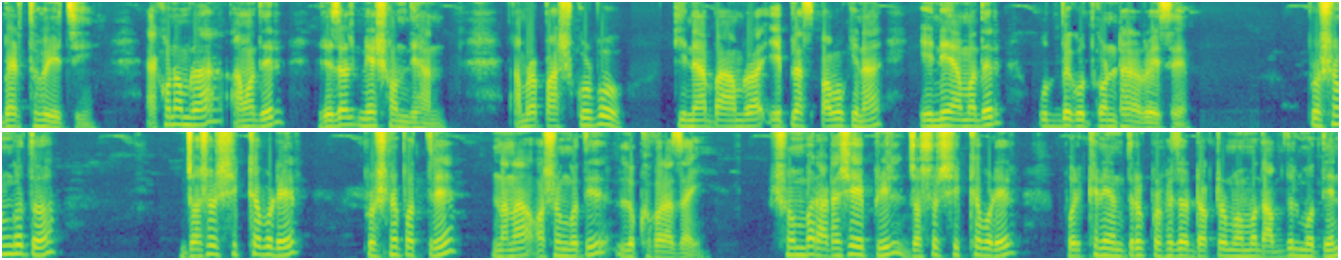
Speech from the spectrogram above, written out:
ব্যর্থ হয়েছি। এখন আমরা আমাদের রেজাল্ট নিয়ে সন্দেহান। আমরা পাশ করব কি না বা আমরা এ প্লাস পাবো কি না এ নিয়ে আমাদের উদ্বেগ উৎকণ্ঠা রয়েছে। প্রসঙ্গত, যশোর শিক্ষা বোর্ডের প্রশ্নপত্রে নানা অসঙ্গতি লক্ষ্য করা যায়। সোমবার আঠাশে এপ্রিল যশোর শিক্ষা বোর্ডের পরীক্ষা নিয়ন্ত্রক প্রফেসর ডক্টর মোহাম্মদ আব্দুল মতিন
